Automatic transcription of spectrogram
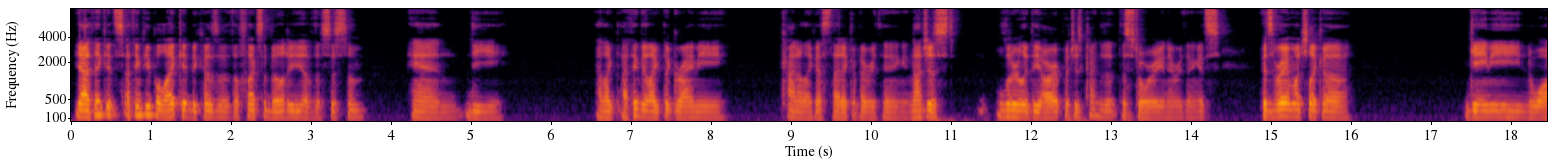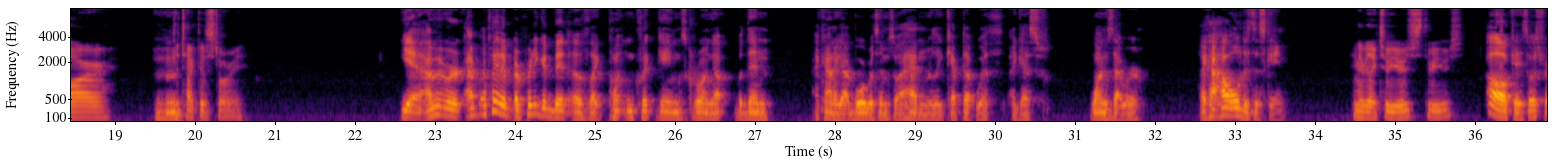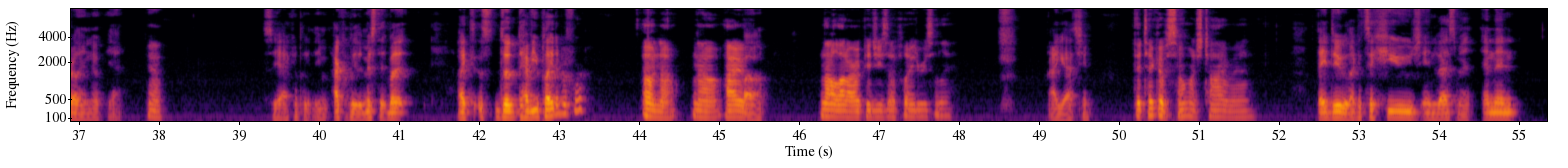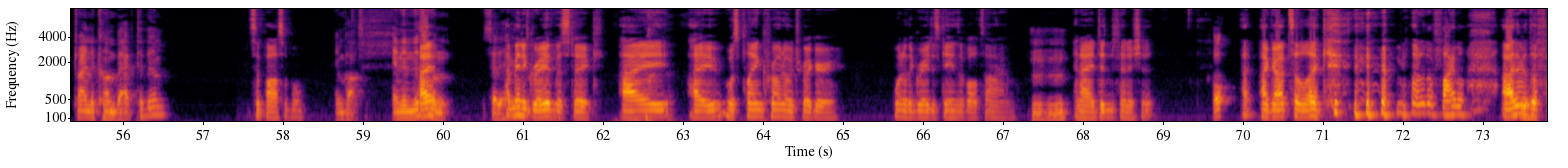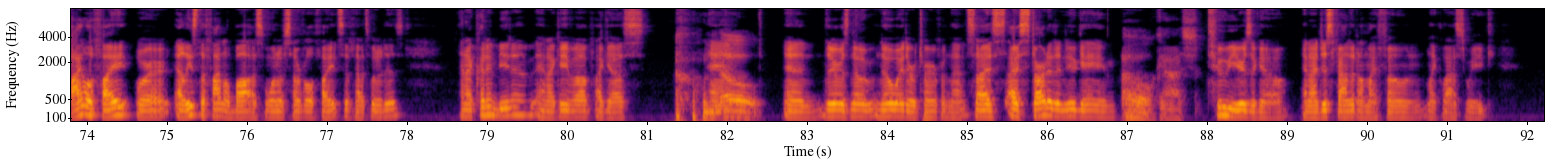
yeah, I think it's. I think people like it because of the flexibility of the system, and the. I like. I think they like the grimy, kind of like aesthetic of everything, and not just literally the art, but just kind of the, the story and everything. It's. It's very much like a. Gamey noir hmm detective story. Yeah, I remember I, I played a, a pretty good bit of like point and click games growing up, but then I kind of got bored with them, so I hadn't really kept up with, I guess, ones that were like. How, how old is this game? Maybe like two years, three years. Oh, okay, so it's fairly new. Yeah. Yeah. So yeah, I completely, I completely missed it. But like, the, have you played it before? Oh no, no, I've Oh, not a lot of RPGs I've played recently. I got you. They take up so much time, man. They do. Like, it's a huge investment, and then trying to come back to them, It's impossible. impossible. And then this I- one said it. I made a grave mistake. I I was playing Chrono Trigger, one of the greatest games of all time, Mm-hmm. and I didn't finish it. Oh, I, I got to like one of the final, either Ooh. the final fight or at least the final boss, one of several fights, if that's what it is. And I couldn't beat him, and I gave up, I guess. oh no. And there was no no way to return from that. So I, I started a new game Oh gosh. two years ago, and I just found it on my phone like last week,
